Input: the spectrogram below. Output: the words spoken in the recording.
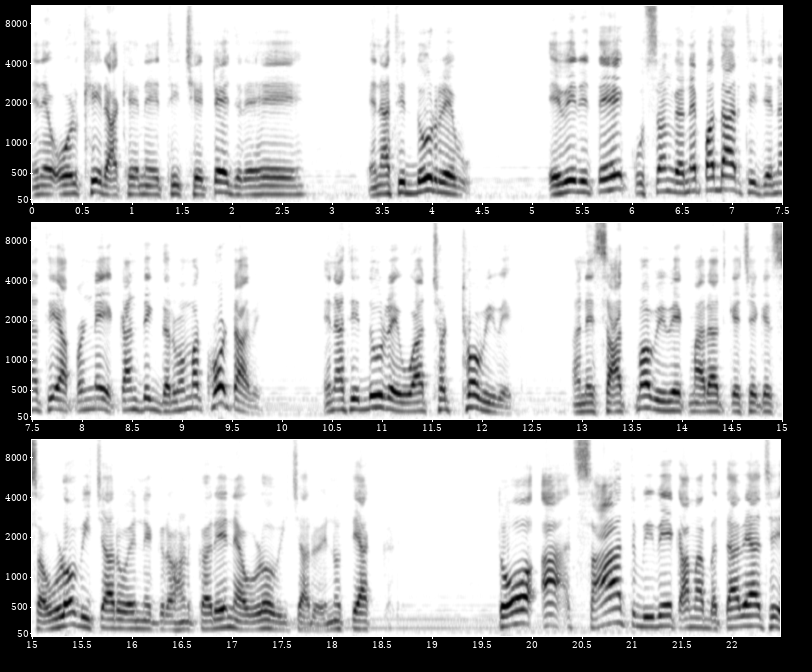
એને ઓળખી રાખે ને એથી છેટે જ રહે, એનાથી દૂર રહેવું. એવી રીતે કુસંગ અને પદાર્થી જેનાથી આપણને એકાંતિક ધર્મમાં ખોટ આવે, એનાથી દૂર રહેવું. આ છઠ્ઠો વિવેક. અને સાતમો વિવેક મહારાજ કહે છે કે સવળો વિચારો એને ગ્રહણ કરે ને અવળો વિચારો એનો ત્યાગ કરે. તો આ સાત વિવેક આમાં બતાવ્યા છે.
